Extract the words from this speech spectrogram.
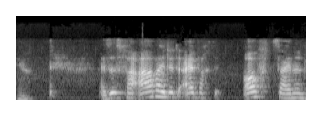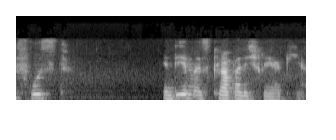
Ja. Also es verarbeitet einfach oft seinen Frust, indem es körperlich reagiert.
